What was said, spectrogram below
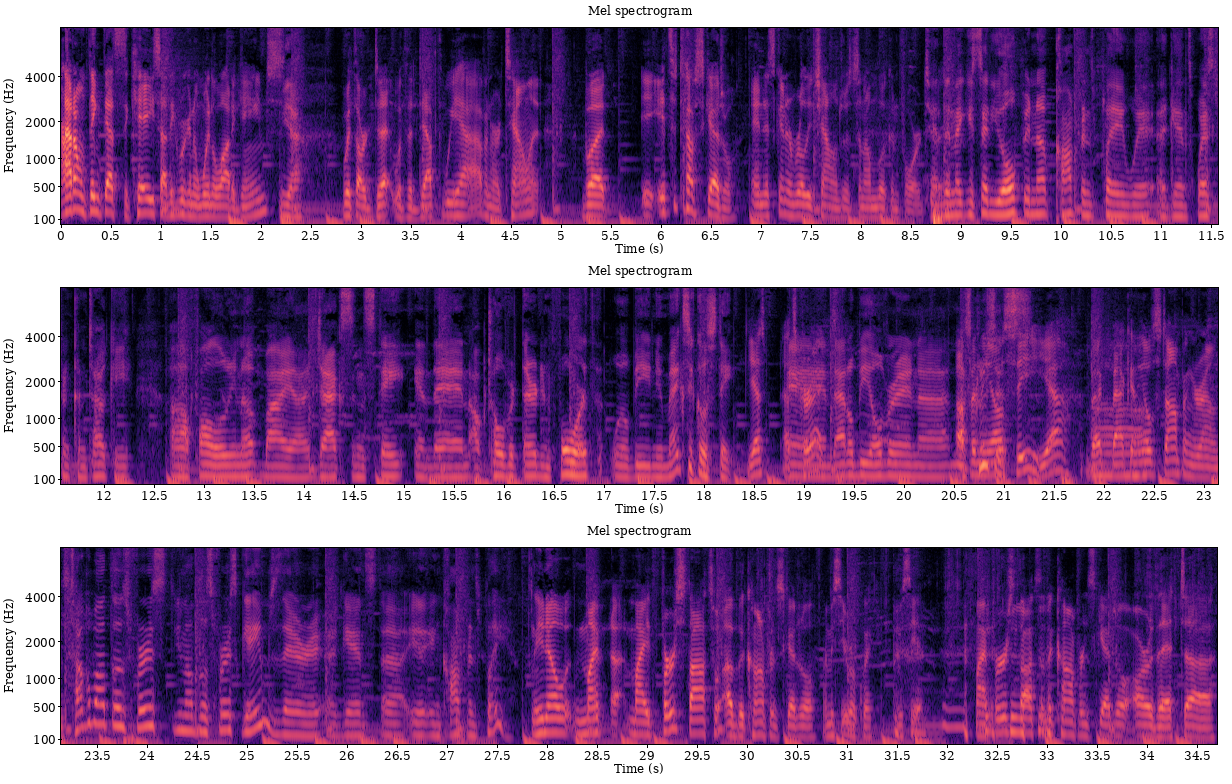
I don't think that's the case. I think we're going to win a lot of games yeah. with our de- with the depth we have and our talent. But i- it's a tough schedule, and it's going to really challenge us, and I'm looking forward to And it. And then, like you said, you open up conference play with against Western Kentucky, uh, following up by uh, Jackson State, and then October third and fourth will be New Mexico State. Yes, that's and correct. And that'll be over in uh, Las Up in the LC, yeah, back back in Uh, the old stomping grounds. Talk about those first, you know, those first games there against uh, in, in conference play. You know, my uh, my first thoughts of the conference schedule. Let me see real quick. Let me see it. My first thoughts of the conference schedule are that uh,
